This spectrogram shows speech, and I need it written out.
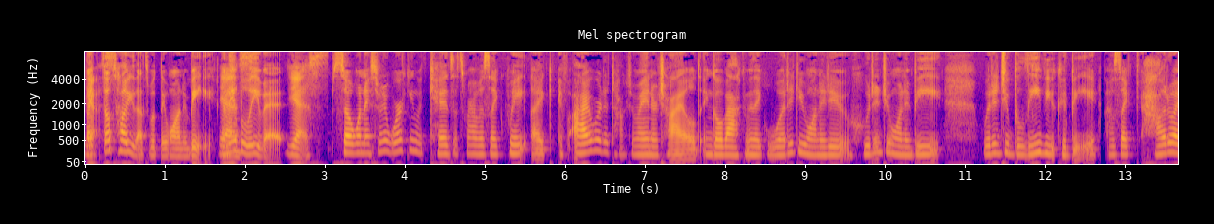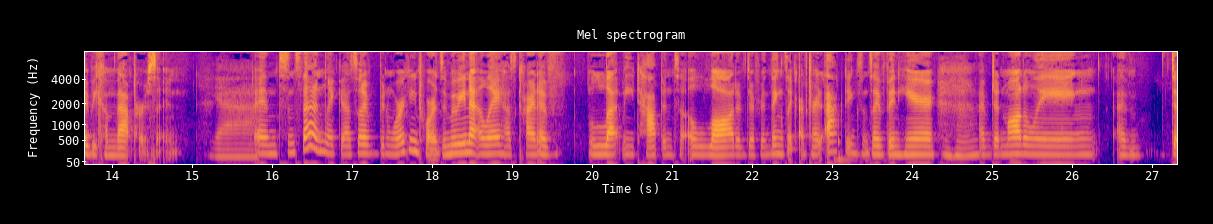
like Yes. they'll tell you that's what they want to be, and they believe it Yes. so when I started working with kids, that's where I was like, wait, like if I were to talk to my inner child and go back and be like, what did you want to do? Who did you want to be? What did you believe you could be? I was like, how do I become that person? Yeah. And since then, like that's what I've been working towards. And moving to LA has kind of let me tap into a lot of different things. Like I've tried acting since I've been here. Mm-hmm. I've done modeling. I've d-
